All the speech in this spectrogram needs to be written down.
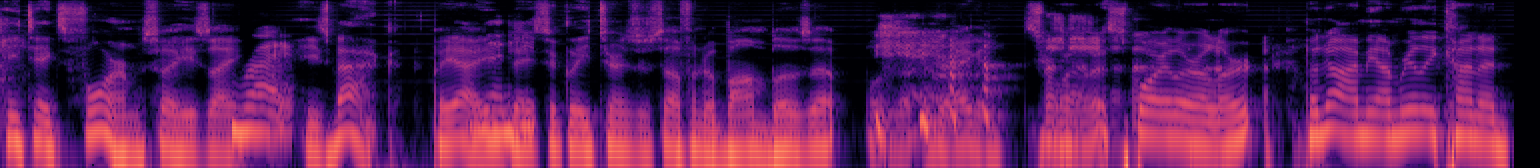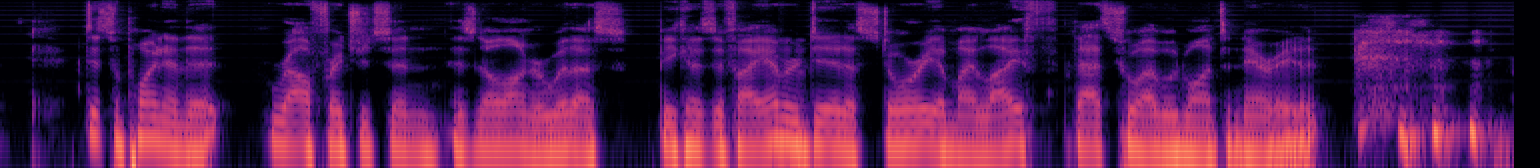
he takes form. So he's like Right. he's back. But yeah, he then he- basically turns himself into a bomb, blows up, blows up the dragon. Spoiler, spoiler alert. But no, I mean, I'm really kind of disappointed that Ralph Richardson is no longer with us because if I ever did a story of my life, that's who I would want to narrate it.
